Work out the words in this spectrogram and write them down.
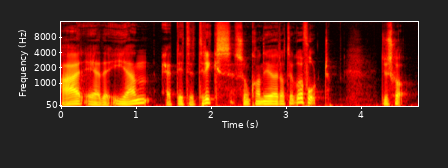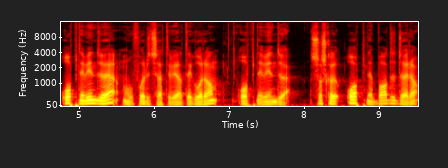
Her er det igjen et lite triks som kan gjøre at det går fort. Du skal åpne vinduet. Nå forutsetter vi at det går an. Åpne vinduet. Så skal du åpne badedøra.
